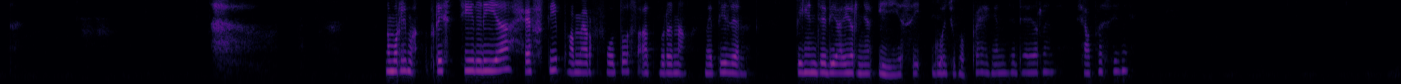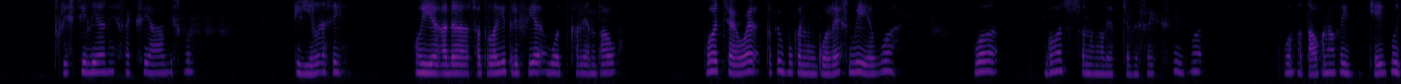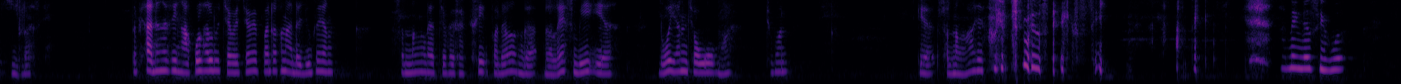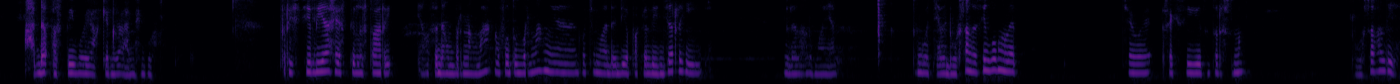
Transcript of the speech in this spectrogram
Nomor 5. Priscilia Hesti pamer foto saat berenang. Netizen. Pingin jadi airnya. Iya sih, gue juga pengen jadi airnya. Siapa sih ini? Priscilia nih, seksi abis gue. Eh, gila sih. Oh iya, ada satu lagi trivia buat kalian tahu. Gue cewek, tapi bukan gue lesbi ya gue. Gue gue seneng ngeliat cewek seksi gue gue nggak tahu kenapa kayak gue gila sih. Tapi ada gak sih ngaku lalu cewek-cewek? Padahal kan ada juga yang seneng lihat cewek seksi padahal nggak nggak lesbi ya doyan cowok mah. Cuman ya seneng aja lihat cewek seksi. Aneh gak sih? Aneh gak sih gue ada pasti gue yakin gak aneh gue Priscilia Hesti Lestari yang sedang berenang mana? Foto berenangnya kok cuma ada dia pakai lingerie ya udahlah lumayan. Tunggu cewek dosa gak sih? Gue ngeliat cewek seksi gitu terus seneng. Dosa kali ya?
